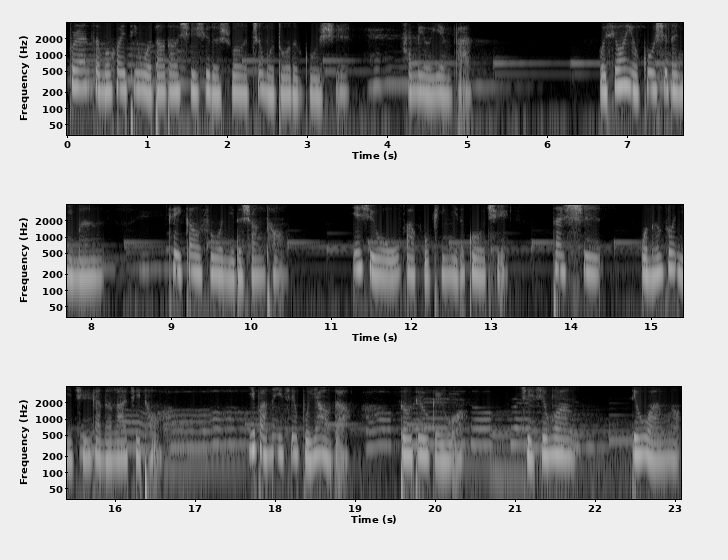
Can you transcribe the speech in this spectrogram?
不然怎么会听我叨叨絮絮的说了这么多的故事，还没有厌烦？我希望有故事的你们可以告诉我你的伤痛，也许我无法抚平你的过去，但是我能做你情感的垃圾桶。你把那些不要的都丢给我，只希望丢完了，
